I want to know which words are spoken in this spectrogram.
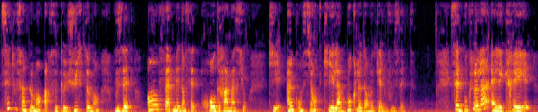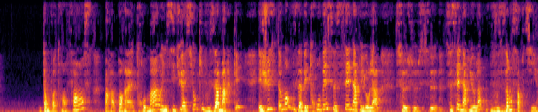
C'est tout simplement parce que justement, vous êtes enfermé dans cette programmation qui est inconsciente, qui est la boucle dans laquelle vous êtes. Cette boucle-là, elle est créée dans votre enfance par rapport à un trauma ou une situation qui vous a marqué. Et justement, vous avez trouvé ce scénario-là, ce, ce scénario-là pour vous en sortir.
